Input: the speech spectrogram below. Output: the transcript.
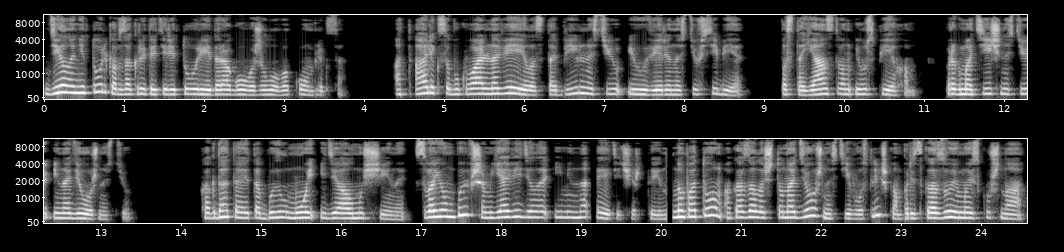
Дело не только в закрытой территории дорогого жилого комплекса. От Алекса буквально веяло стабильностью и уверенностью в себе, постоянством и успехом, прагматичностью и надежностью. Когда-то это был мой идеал мужчины. В своем бывшем я видела именно эти черты, но потом оказалось, что надежность его слишком предсказуема и скучна,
